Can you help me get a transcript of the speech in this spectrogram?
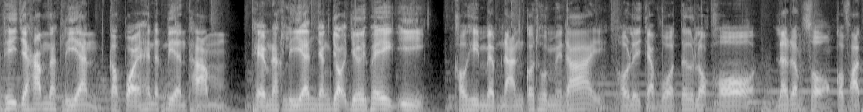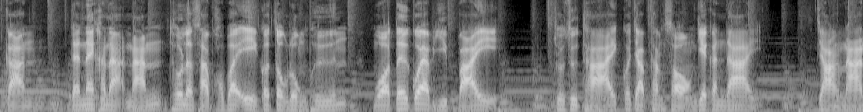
นที่จะห้ามนักเรียนก็ปล่อยให้นักเรียนทำแถมนักเรียนยังเยาะเย้ยพระเอกอีก เขาเห็นแบบนั้นก็ทนไม่ได้ เขาเลยจับวอเตอร์ล็อกคอ แล้วทั้งสองก็ฟัดกัน แต่ในขณะนั้นโทรศัพท์ของพระเอกก็ตกลงพื้น วอเตอร์ก็แอบหยิบไปจนสุดท้ายก็จับทั้งสองแยกกันได้ จากนั้น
